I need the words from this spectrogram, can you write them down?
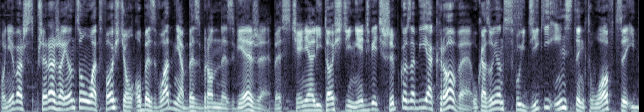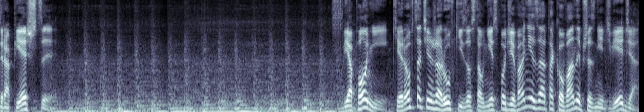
ponieważ z przerażającą łatwością obezwładnia bezbronne zwierzę. Bez cienia litości niedźwiedź szybko zabija krowę, ukazując swój dziki instynkt łowcy i drapieżcy. W Japonii kierowca ciężarówki został niespodziewanie zaatakowany przez niedźwiedzia.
